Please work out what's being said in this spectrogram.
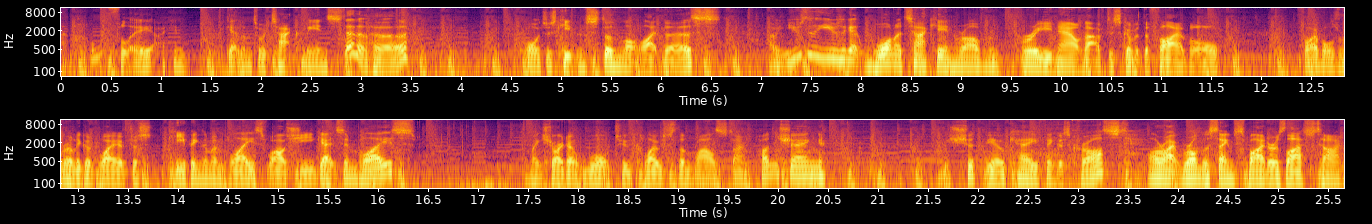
And hopefully I can get them to attack me instead of her. Or just keep them stun locked like this. I mean, usually you usually get one attack in rather than three now that I've discovered the fireball. Fireball's a really good way of just keeping them in place while she gets in place. Make sure I don't walk too close to them whilst I'm punching. We should be okay, fingers crossed. Alright, we're on the same spider as last time.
